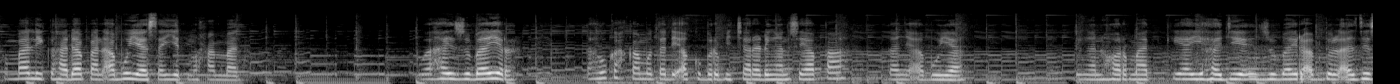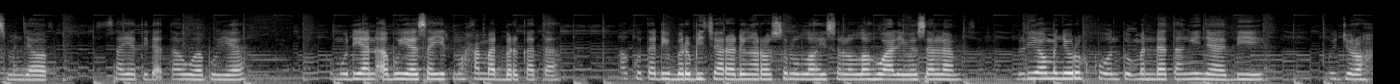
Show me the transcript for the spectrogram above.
kembali ke hadapan Abu Ya Sayyid Muhammad. Wahai Zubair, tahukah kamu tadi aku berbicara dengan siapa? Tanya Abu Ya. Dengan hormat, Kiai Haji Zubair Abdul Aziz menjawab, Saya tidak tahu Abu Ya. Kemudian Abu Ya Sayyid Muhammad berkata, Aku tadi berbicara dengan Rasulullah Sallallahu Alaihi Wasallam. Beliau menyuruhku untuk mendatanginya di Hujrah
